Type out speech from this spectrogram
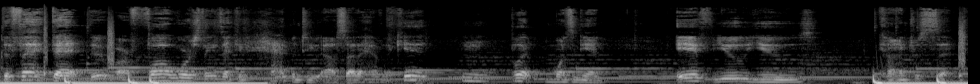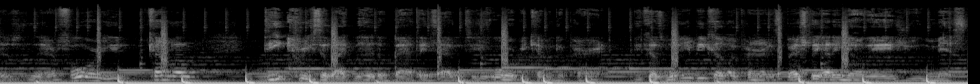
the fact that there are far worse things that can happen to you outside of having a kid. Hmm, but once again, if you use contraceptives, therefore you kind of decrease the likelihood of bad things happening to you or becoming a parent. Because when you become a parent, especially at a young age, you miss.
